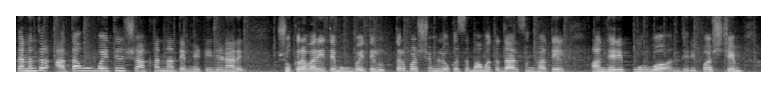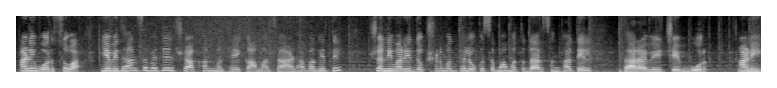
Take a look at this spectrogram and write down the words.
त्यानंतर आता मुंबईतील शाखांना ते भेटी देणार आहेत. शुक्रवारी ते मुंबईतील उत्तर पश्चिम लोकसभा मतदारसंघातील अंधेरी पूर्व अंधेरी पश्चिम आणि वर्सोवा या विधानसभेतील शाखांमध्ये कामाचा आढावा घेतील. शनिवारी दक्षिण मध्य लोकसभा मतदारसंघातील धारावी चेंबूर आणि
